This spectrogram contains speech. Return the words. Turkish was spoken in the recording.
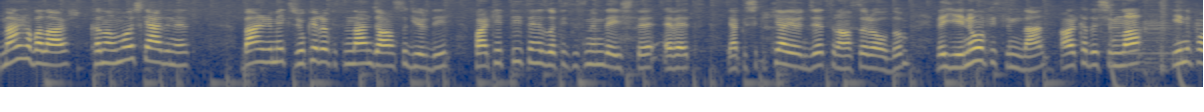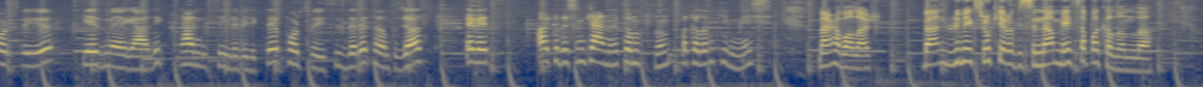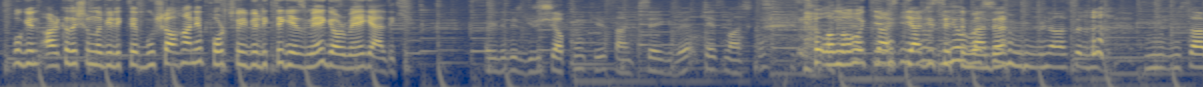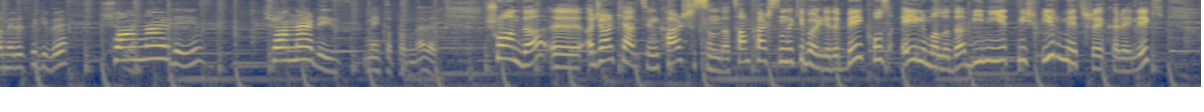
Merhabalar, kanalıma hoş geldiniz. Ben Remax Joker ofisinden Cansu Gürdil. Fark ettiyseniz ofis ismim değişti. Evet, yaklaşık iki ay önce transfer oldum. Ve yeni ofisimden arkadaşımla yeni portföyü gezmeye geldik. Kendisiyle birlikte portföyü sizlere tanıtacağız. Evet, arkadaşım kendini tanıtsın. Bakalım kimmiş? Merhabalar. Ben Remax Joker ofisinden Mehtap Akalınlı. Bugün arkadaşımla birlikte bu şahane portföyü birlikte gezmeye, görmeye geldik. Öyle bir giriş yaptım ki sanki şey gibi. Kesme aşkım. Anlamak ihtiyacı hissettim ben de. yılbaşı münasebeti- mü- müsameresi gibi. Şu an neredeyiz? Şu an neredeyiz Mehtap Hanım? Evet. Şu anda e, Acarkent'in karşısında, tam karşısındaki bölgede Beykoz Elmalı'da 1071 metrekarelik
